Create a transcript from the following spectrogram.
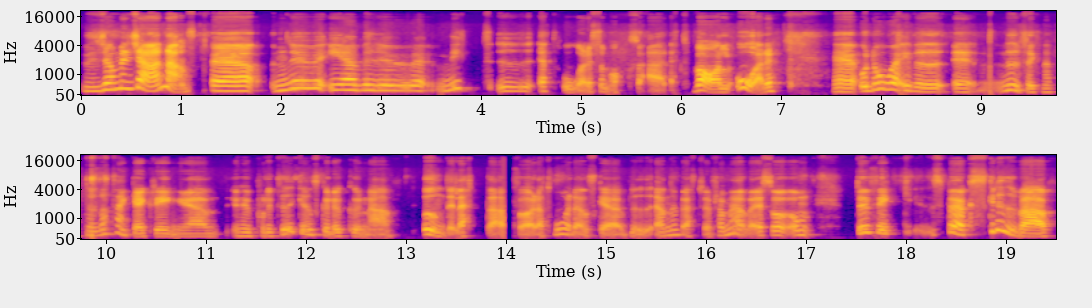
Ja, men gärna. Uh, nu är vi ju mitt i ett år som också är ett valår. Uh, och då är vi uh, nyfikna på dina tankar kring hur politiken skulle kunna underlätta för att vården ska bli ännu bättre framöver. Så om du fick spökskriva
